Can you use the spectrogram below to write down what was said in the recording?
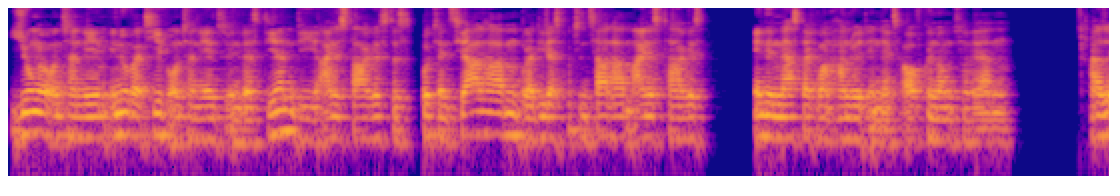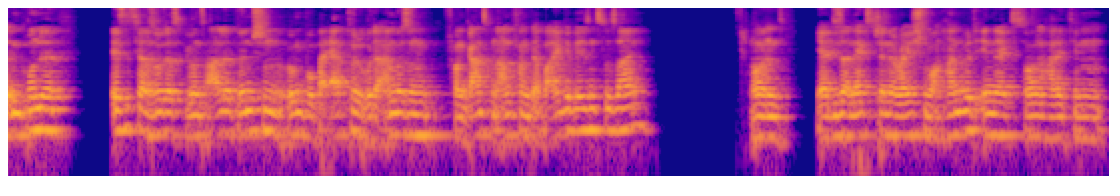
junge Unternehmen, innovative Unternehmen zu investieren, die eines Tages das Potenzial haben oder die das Potenzial haben, eines Tages in den Nasdaq 100 Index aufgenommen zu werden. Also im Grunde ist es ja so, dass wir uns alle wünschen, irgendwo bei Apple oder Amazon von ganz von Anfang dabei gewesen zu sein. Und ja, dieser Next Generation 100 Index soll halt dem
